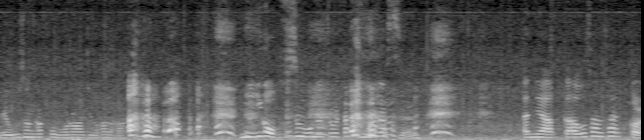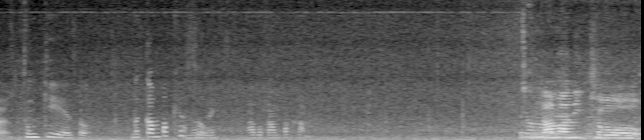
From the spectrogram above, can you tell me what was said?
내 우산 갖고 뭐라 하다가. 니 이거 없었으면 오늘 쫄딱 끝나갔어. 아니 아까 우산 살 걸 동키에서 나 깜빡했어. 나도 깜빡함. 라마 니초,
